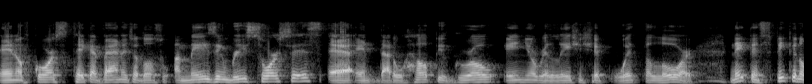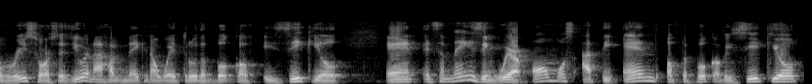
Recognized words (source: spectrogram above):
And of course, take advantage of those amazing resources uh, and that will help you grow in your relationship with the Lord. Nathan, speaking of resources, you and I have been making our way through the book of Ezekiel. And it's amazing. We are almost at the end of the book of Ezekiel.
